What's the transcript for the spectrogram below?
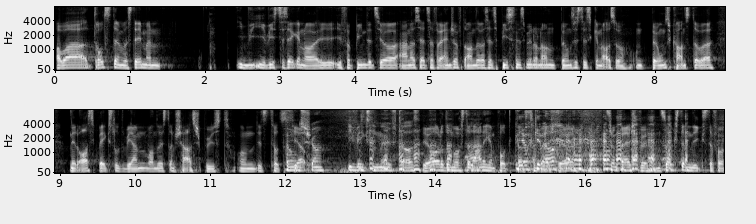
Aber trotzdem, was der, ich mein, ihr, wisst es ja genau, ihr, ihr verbindet ja einerseits eine Freundschaft, andererseits Business miteinander und bei uns ist das genauso. Und bei uns kannst du aber nicht ausgewechselt werden, wenn du jetzt einen Schatz spielst. Und jetzt hat's Bei uns schon. Ich wechsle ihn öfter aus. Ja, oder du machst alleine einen Podcast Ja, zum genau. Beispiel. Ja. Zum Beispiel. Und sagst dem nichts davon.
